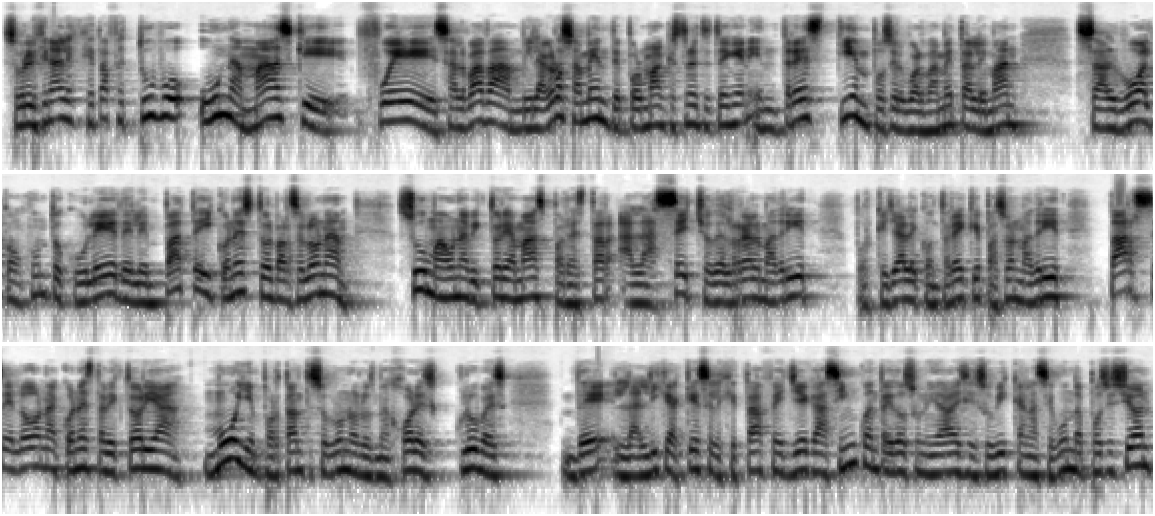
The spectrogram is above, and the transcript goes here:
Sobre el final, Getafe tuvo una más que fue salvada milagrosamente por Marc Ter Stegen en tres tiempos. El guardameta alemán salvó al conjunto culé del empate y con esto el Barcelona suma una victoria más para estar al acecho del Real Madrid, porque ya le contaré qué pasó en Madrid. Barcelona con esta victoria muy importante sobre uno de los mejores clubes de la liga que es el Getafe llega a 52 unidades y se ubica en la segunda posición,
